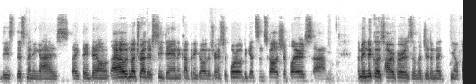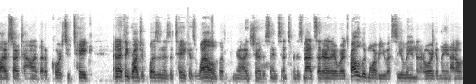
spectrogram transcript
these this many guys. Like they don't. I would much rather see Dan and company go to the transfer portal to get some scholarship players. Um, I mean, Nyckoles Harbor is a legitimate, you know, five star talent that, of course, you take. And I think Roger Pleasant is a take as well. But you know, I'd share the same sentiment as Matt said earlier, where it's probably more of a USC lean than an Oregon lean. I don't.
